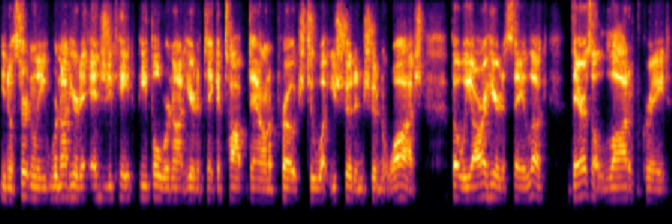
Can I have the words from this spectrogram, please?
you know certainly we're not here to educate people we're not here to take a top down approach to what you should and shouldn't watch but we are here to say look there's a lot of great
